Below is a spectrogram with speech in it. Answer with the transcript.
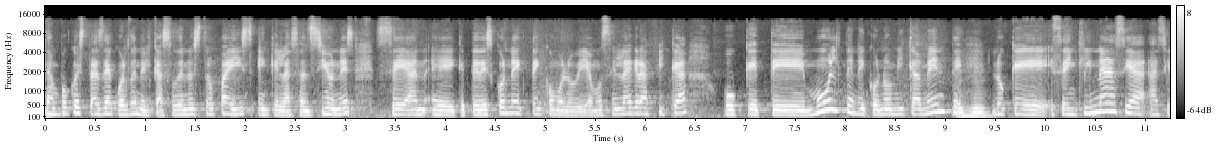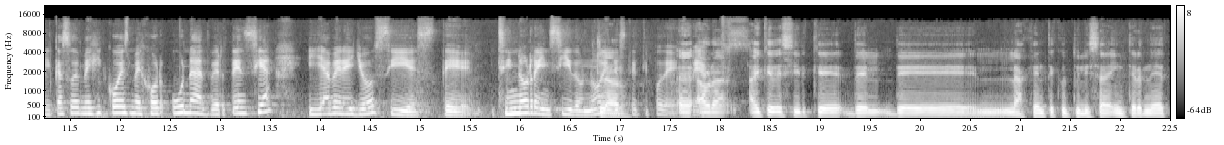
tampoco estás de acuerdo en el caso de nuestro país en que las sanciones sean eh, que te desconecten, como lo veíamos en la gráfica, o que te multen económicamente. Lo que se inclina hacia, hacia el caso de México es mejor una advertencia y ya veré yo si, este, si no reincido ¿no? en este tipo de... Eh, ahora, hay que decir que de la gente que utiliza Internet,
